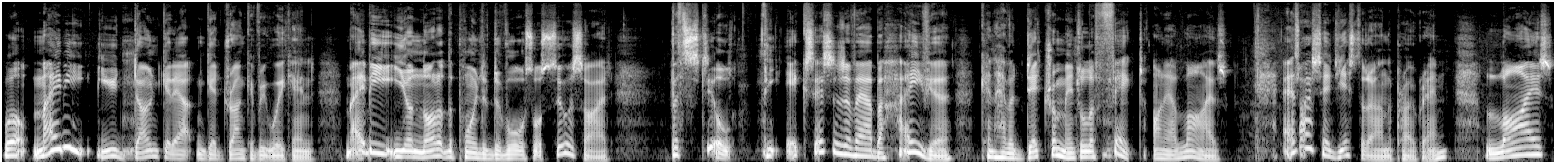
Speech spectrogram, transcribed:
Well, maybe you don't get out and get drunk every weekend. Maybe you're not at the point of divorce or suicide. But still, the excesses of our behaviour can have a detrimental effect on our lives. As I said yesterday on the program, lies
